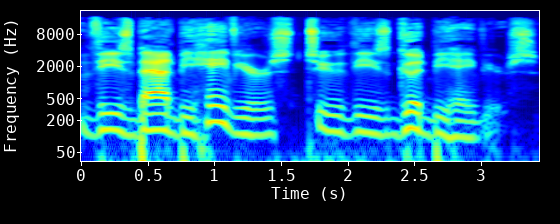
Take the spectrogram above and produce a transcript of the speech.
these bad behaviors to these good behaviors?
